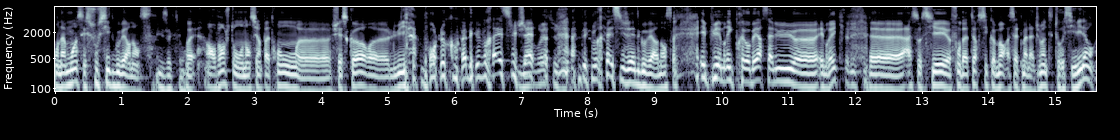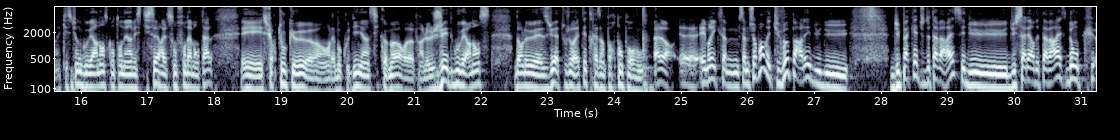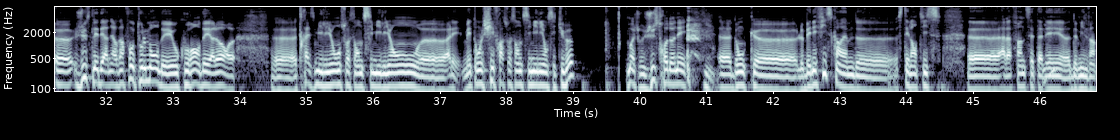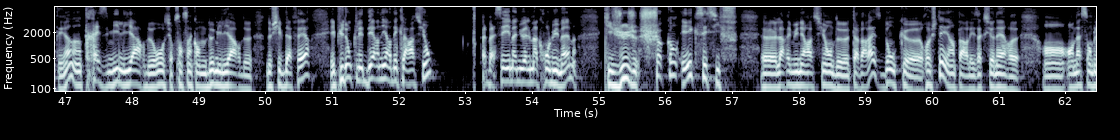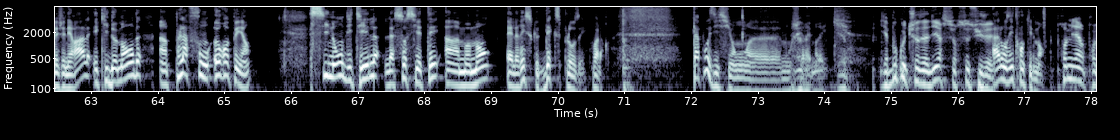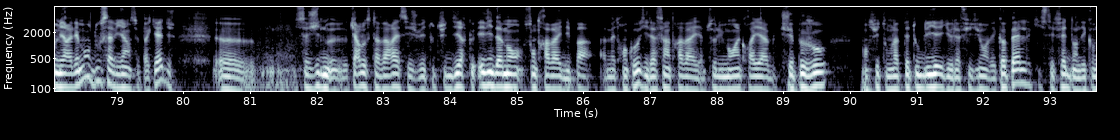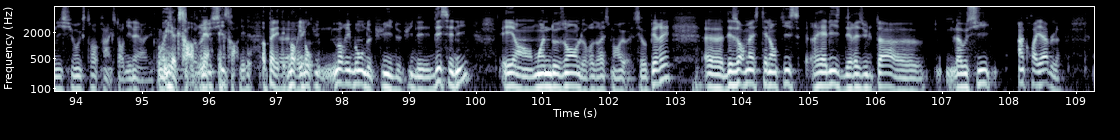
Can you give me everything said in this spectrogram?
on a moins ces soucis de gouvernance. Exactement. Ouais. En revanche, ton ancien patron euh, chez Score, euh, lui, pour le coup, a des vrais sujets, vrai sujet. a des vrais sujets de gouvernance. Et puis Émeric Préaubert, salut euh, Émeric. Euh, associé, fondateur Sycomore Asset Management. Et toi aussi, évidemment, les questions de gouvernance quand on est investisseur, elles sont fondamentales. Et surtout que, euh, on l'a beaucoup dit, hein, Sycomore, euh, enfin le G de gouvernance dans le ESG a toujours été très important pour vous. Alors, euh, Émeric, ça, me- ça me surprend, mais tu veux parler du, du, du package de Tavares et du, du salaire de Tavares. Donc, euh, juste les dernières infos, tout le monde est au courant des alors euh, euh, 13 millions, 66 millions. euh, allez, mettons le chiffre à 66 millions si tu veux. Moi, je veux juste redonner euh, donc euh, le bénéfice quand même de Stellantis euh, à la fin de cette année euh, 2021, hein, 13 milliards d'euros sur 152 milliards de, de chiffre d'affaires. Et puis donc les dernières déclarations. Eh ben, c'est Emmanuel Macron lui-même qui juge choquant et excessif euh, la rémunération de Tavares, donc euh, rejetée hein, par les actionnaires euh, en, en Assemblée générale, et qui demande un plafond européen. Sinon, dit-il, la société, à un moment, elle risque d'exploser. Voilà. Ta position, mon cher Émeric. Il y a beaucoup de choses à dire sur ce sujet. Allons-y tranquillement. Premier, premier élément, d'où ça vient ce package? Euh, Il s'agit de Carlos Tavares et je vais tout de suite dire que évidemment son travail n'est pas à mettre en cause. Il a fait un travail absolument incroyable chez Peugeot. Ensuite, on l'a peut-être oublié, il y a eu la fusion avec Opel qui s'est faite dans des conditions extra- enfin, extraordinaires. Des Oui, conditions extraordinaire, extraordinaire. Opel était Euh, moribond. moribond depuis, depuis des décennies. Et en moins de deux ans, le redressement euh, s'est opéré. Euh, désormais, Stellantis réalise des résultats, euh, là aussi, incroyables,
